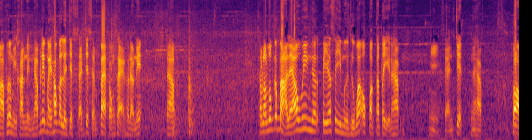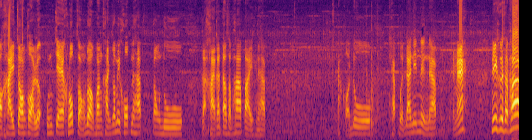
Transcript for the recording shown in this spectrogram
มาเพิ่มอีกคันหนึ่งนะครับเลขใบเท่ากันเลย7 7 8 0 0 0 2 0 0 0แถวนี้นะครับสำหรับรถกระบะแล้ววิ่งปีละสี่หมื่นถือว่าออกปกตินะครับนี่แสนเจ็ดนะครับก็ใครจองก่อนแล้วกุญแจครบ 2 ดอกบางคันก็ไม่ครบนะครับ ต้องดูขายกันตามสภาพไปนะครับ ขอดูแคปเปิดได้นิดหนึ่งนะครับ เห็นไหมนี่คือสภาพ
